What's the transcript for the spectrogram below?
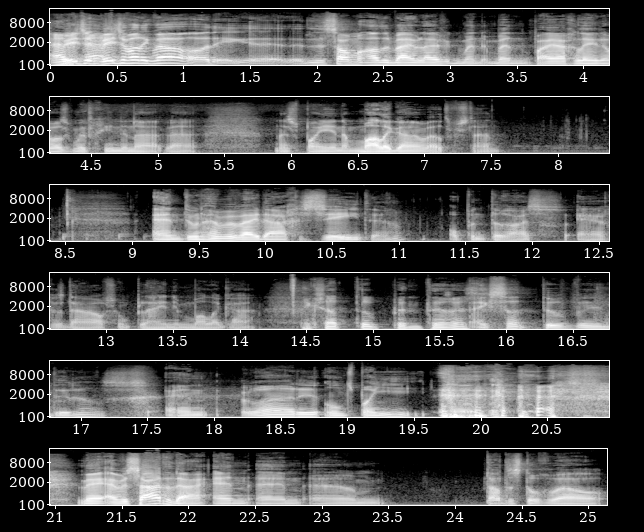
Weet, je, weet je wat ik wel... ik, eh, Het zal me altijd bijblijven. Ik ben, ben een paar jaar geleden was ik met vrienden naar, eh, naar Spanje, naar Malaga wel te verstaan. En toen hebben wij daar gezeten op een terras, ergens daar op zo'n plein in Malaga. Ik zat op een terras. Ik zat op een terras en we waren ons nee, en we zaten daar en, en ehm, dat is toch wel...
